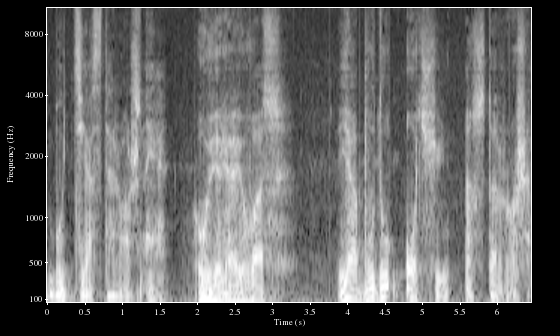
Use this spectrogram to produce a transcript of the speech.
Будьте осторожны. Уверяю вас, я буду очень осторожен.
